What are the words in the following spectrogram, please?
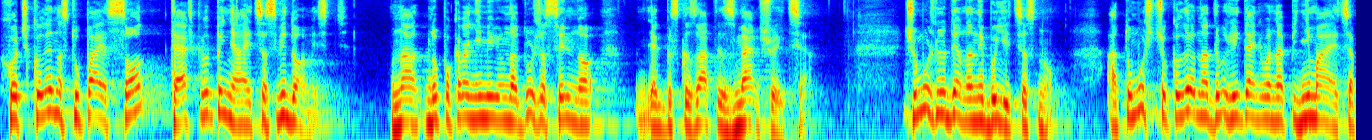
Хоч коли наступає сон, теж припиняється свідомість. Вона, ну, по крайній мірі, вона дуже сильно, як би сказати, зменшується. Чому ж людина не боїться сну? А тому, що коли на другий день вона піднімається,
